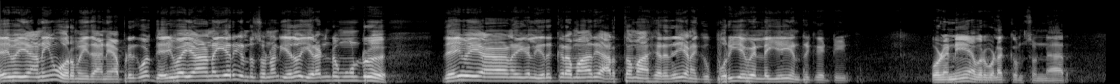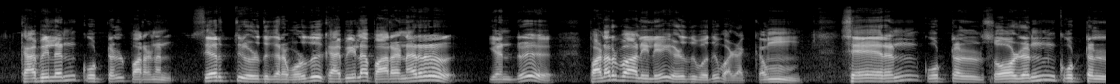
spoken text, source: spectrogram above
தெய்வ யானையும் ஒருமை தானே அப்படி இருக்கும்போது தெய்வ யானையர் என்று சொன்னால் ஏதோ இரண்டு மூன்று தெய்வ யானைகள் இருக்கிற மாதிரி அர்த்தமாகிறது எனக்கு புரியவில்லையே என்று கேட்டேன். உடனே அவர் விளக்கம் சொன்னார். கபிலன் கூட்டல் பரணன் சேர்த்து எழுதுகிற பொழுது கபில பரணர் என்று படர்பாலிலே எழுதுவது வழக்கம். சேரன் கூட்டல் சோழன் கூட்டல்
